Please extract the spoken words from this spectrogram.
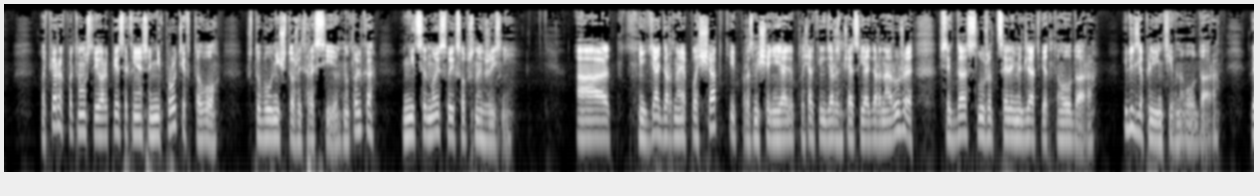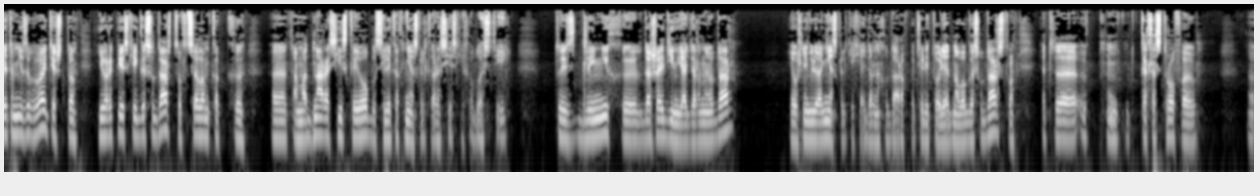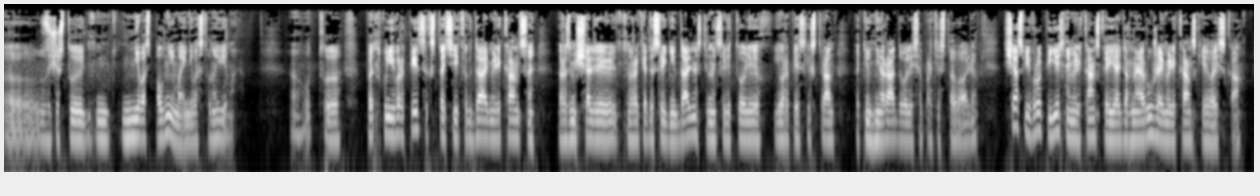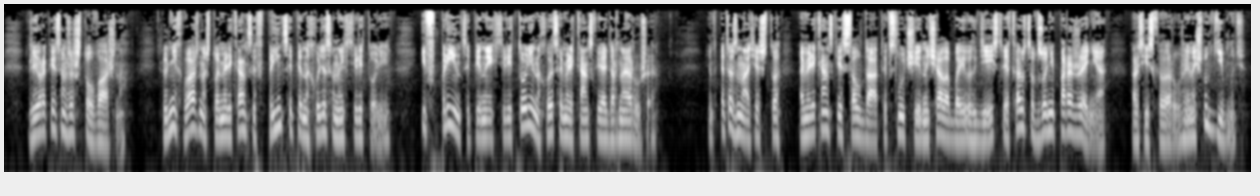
Во-первых, потому что европейцы, конечно, не против того, чтобы уничтожить Россию, но только не ценой своих собственных жизней. А ядерные площадки, размещение площадки, где размещается ядерное оружие, всегда служат целями для ответного удара или для превентивного удара. При этом не забывайте, что европейские государства в целом как э, там одна российская область или как несколько российских областей. То есть для них э, даже один ядерный удар, я уж не говорю о нескольких ядерных ударах по территории одного государства, это э, катастрофа зачастую невосполнимая невосстановимая. Вот, поэтому европейцы, кстати, когда американцы размещали ракеты средней дальности на территориях европейских стран, отнюдь не радовались, а протестовали. Сейчас в Европе есть американское ядерное оружие, американские войска. Для европейцев же что важно? Для них важно, что американцы в принципе находятся на их территории. И в принципе на их территории находится американское ядерное оружие. Это значит, что американские солдаты в случае начала боевых действий окажутся в зоне поражения российского оружия и начнут гибнуть.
